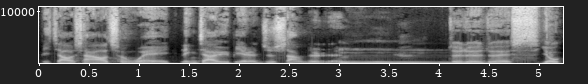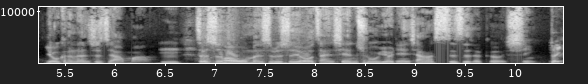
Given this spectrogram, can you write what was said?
比较想要成为凌驾于别人之上的人。嗯，对对对，有有可能是这样吗？嗯，这时候我们是不是又展现出有点像狮子的个性？对，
